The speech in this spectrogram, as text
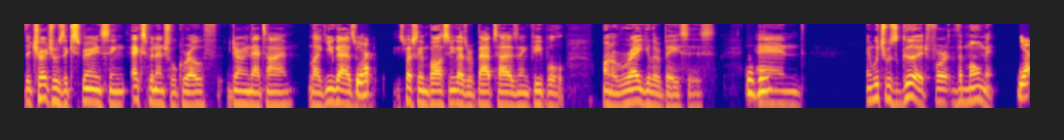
the church was experiencing exponential growth during that time. Like you guys were, especially in Boston, you guys were baptizing people on a regular basis. Mm-hmm. And and which was good for the moment. Yeah.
